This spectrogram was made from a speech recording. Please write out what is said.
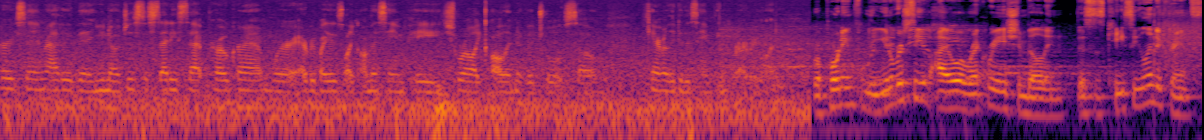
person rather than, you know, just a steady set program where everybody's like on the same page, we're like all individuals, so we can't really do the same thing for everyone. Reporting from the University of Iowa Recreation Building, this is Casey Lindekrantz,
